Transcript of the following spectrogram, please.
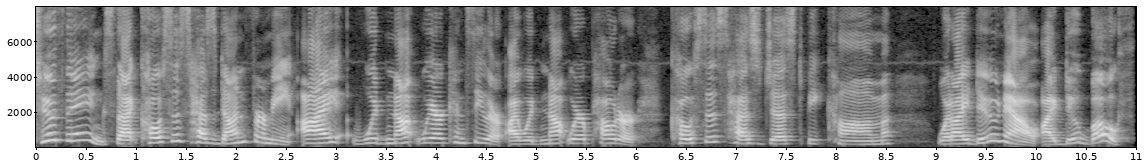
Two things that kosas has done for me. I would not wear concealer. I would not wear powder. Kosas has just become what I do now. I do both.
